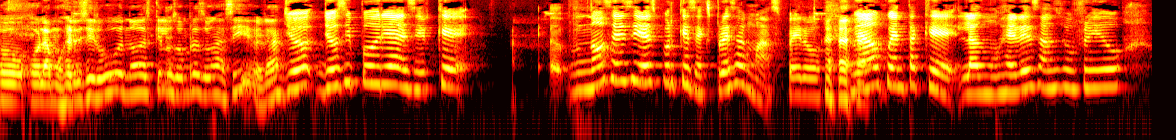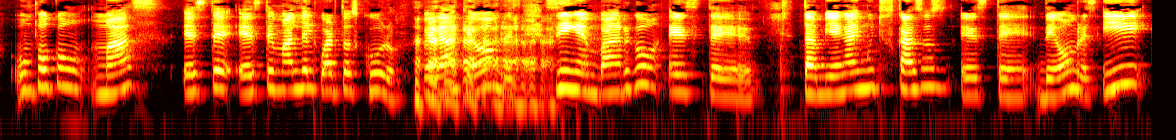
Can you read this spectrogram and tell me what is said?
o, o la mujer decir, uy, no, es que los hombres son así, ¿verdad? Yo, yo sí podría decir que no sé si es porque se expresan más, pero me he dado cuenta que las mujeres han sufrido un poco más este, este mal del cuarto oscuro, ¿verdad? Que hombres. Sin embargo, este, también hay muchos casos, este, de hombres. Y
